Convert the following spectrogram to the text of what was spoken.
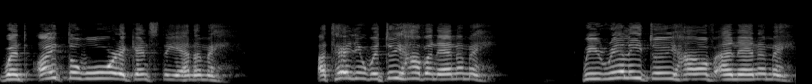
went out to war against the enemy. I tell you, we do have an enemy. We really do have an enemy.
